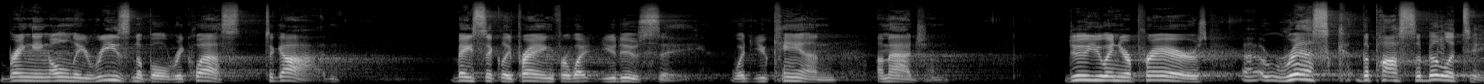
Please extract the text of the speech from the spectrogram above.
bringing only reasonable requests to God? Basically, praying for what you do see, what you can imagine? Do you, in your prayers, uh, risk the possibility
